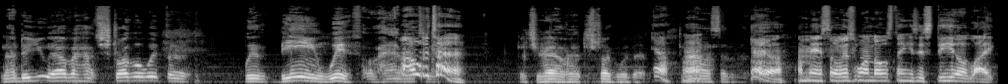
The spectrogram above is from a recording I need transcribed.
Now, do you ever have struggle with the with being with or having all the to- time. That you have had to struggle with that? Yeah, mindset of it. Yeah, I mean, so it's one of those things. It's still like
